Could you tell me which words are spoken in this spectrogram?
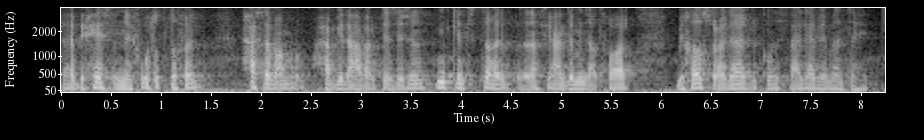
آه، بحيث إنه يفوت الطفل حسب عمره حب يلعب على ال PlayStation ممكن تستغرب أنا في عندي مني اطفال بيخلصوا علاج بيكون لسه اللعبة ما انتهت.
